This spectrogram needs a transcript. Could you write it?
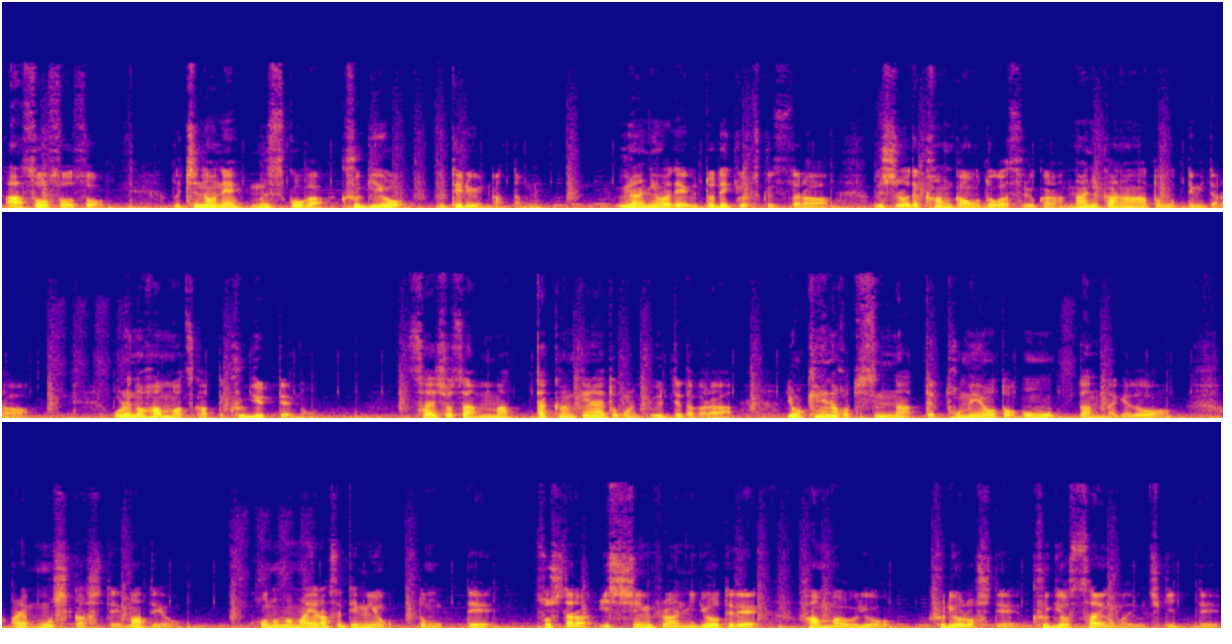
あそうそうそう。うちのね息子が釘を打てるようになったのね。裏庭でウッドデッキを作ってたら後ろでカンカン音がするから何かなと思ってみたら俺のハンマー使って釘打ってんの。最初さ全く関係ないところに打ってたから余計なことすんなって止めようと思ったんだけどあれもしかして待てよ。このままやらせてみようと思ってそしたら一心不乱に両手でハンマーを振り下ろして釘を最後まで打ち切って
